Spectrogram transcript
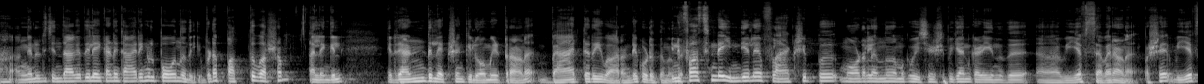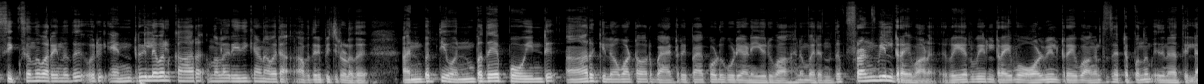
അങ്ങനെ ഒരു ചിന്താഗതിയിലേക്കാണ് കാര്യങ്ങൾ പോകുന്നത്. ഇവിടെ പത്ത് വർഷം അല്ലെങ്കിൽ രണ്ട് ലക്ഷം കിലോമീറ്ററാണ് ബാറ്ററി വാറണ്ടി കൊടുക്കുന്നത്. ഇൻഫാസ്റ്റിന്റെ ഇന്ത്യയിലെ ഫ്ലാഗ്ഷിപ്പ് മോഡൽ എന്ന് നമുക്ക് വിശേഷിപ്പിക്കാൻ കഴിയുന്നത് വി എഫ് സെവൻ ആണ്. പക്ഷേ വി എഫ് സിക്സ് എന്ന് പറയുന്നത് ഒരു എൻട്രി ലെവൽ കാർ എന്നുള്ള രീതിക്കാണ് അവർ അവതരിപ്പിച്ചിട്ടുള്ളത്. അൻപത്തി ഒൻപത് പോയിന്റ് ആറ് കിലോ വാട്ട് അവർ ബാറ്ററി പാക്കോട് കൂടിയാണ് ഈ ഒരു വാഹനം വരുന്നത്. ഫ്രണ്ട് വീൽ ഡ്രൈവ് ആണ്. റിയർ വീൽ ഡ്രൈവോ ഓൾ വീൽ ഡ്രൈവോ അങ്ങനത്തെ സെറ്റപ്പ് ഒന്നും ഇതിനകത്തില്ല.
